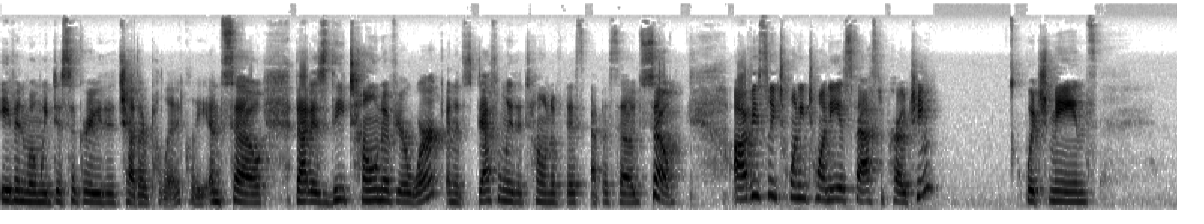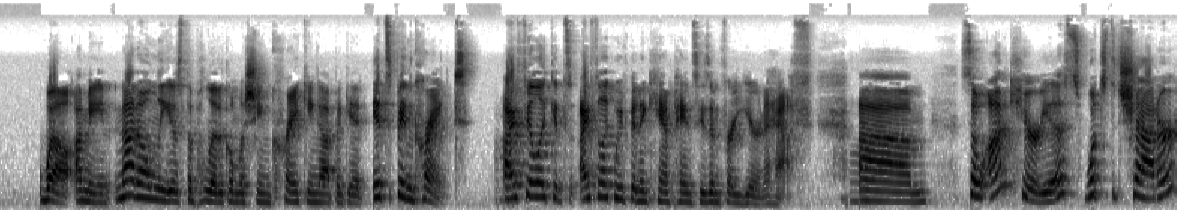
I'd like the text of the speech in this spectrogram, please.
even when we disagree with each other politically. And so that is the tone of your work, and it's definitely the tone of this episode. So obviously, 2020 is fast approaching, which means well, I mean, not only is the political machine cranking up again, it's been cranked. I feel like it's I feel like we've been in campaign season for a year and a half. Um, so I'm curious, what's the chatter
